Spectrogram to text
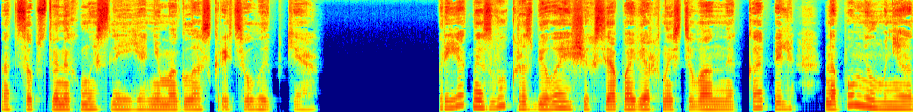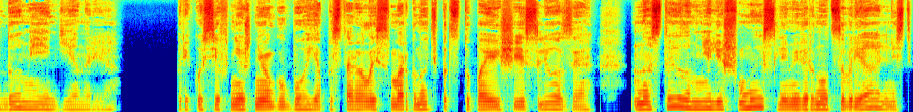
От собственных мыслей я не могла скрыть улыбки. Приятный звук разбивающихся о поверхность ванны капель напомнил мне о доме и Генри. Прикусив нижнюю губу, я постаралась сморгнуть подступающие слезы, но стоило мне лишь мыслями вернуться в реальность,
